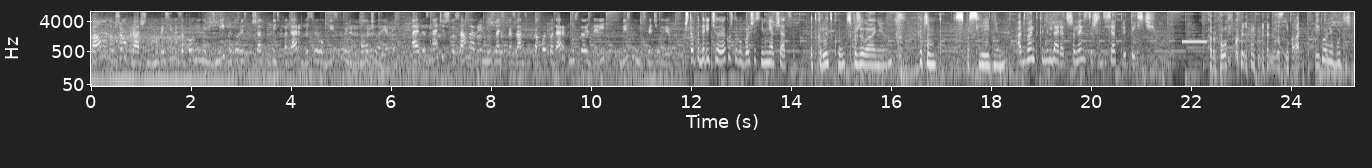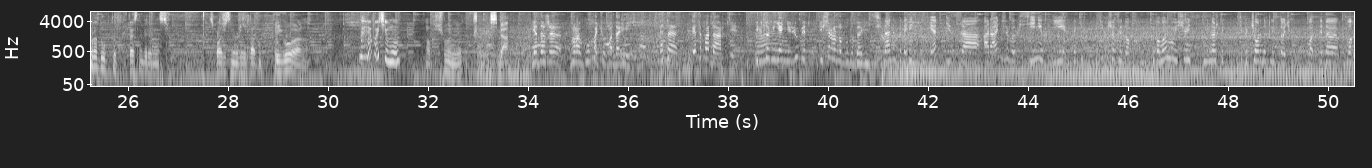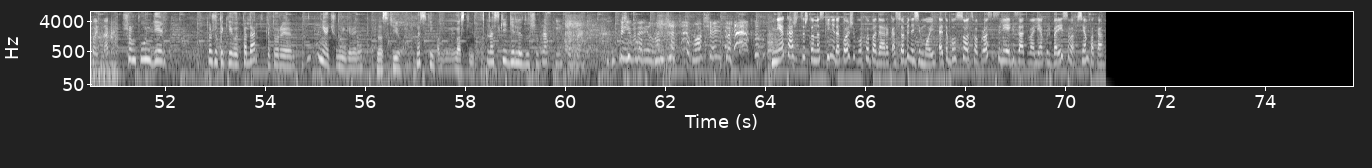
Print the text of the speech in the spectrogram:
Баумана уже украшена. Магазины заполнены людьми, которые спешат купить подарок для своего близкого или родного человека. А это значит, что самое время узнать у казанцев, какой подарок не стоит дарить близкому для тебя человеку. Что подарить человеку, чтобы больше с ним не общаться? Открытку с пожеланием. Каким? С последним. Адвент-календарь от Шанель за 63 тысячи. Коровку ему, я не знаю. Что-нибудь из продуктов. Тест на беременность с положительным результатом. Игуану. Почему? Ну почему нет? Себя. Я даже врагу хочу подарить. Это, это подарки. И кто меня не любит, я все равно буду дарить. Надо подарить букет из а, оранжевых, синих и каких каких еще цветов? И, по-моему, еще из немножко типа черных листочков. Вот, это плохой знак. Шампунь, гель. Тоже такие вот подарки, которые ну, ни о чем не говорят. Носки. Носки. Носки. Носки гель для душа. Носки. Ты не подарил Мы общаемся. Мне кажется, что носки не такой уж и плохой подарок, особенно зимой. Это был соцвопрос с Ильей Гизатова, Алия Кульбарисова. Всем пока.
